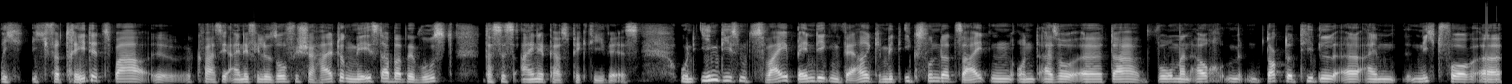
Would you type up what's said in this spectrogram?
ich, ich vertrete zwar äh, quasi eine philosophische Haltung, mir ist aber bewusst, dass es eine Perspektive ist. Und in diesem zweibändigen Werk mit x hundert Seiten und also äh, da, wo man auch mit einem Doktortitel äh, einem nicht vor äh,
